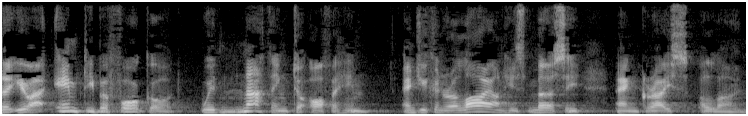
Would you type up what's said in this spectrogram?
that you are empty before God with nothing to offer Him, and you can rely on His mercy and grace alone.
